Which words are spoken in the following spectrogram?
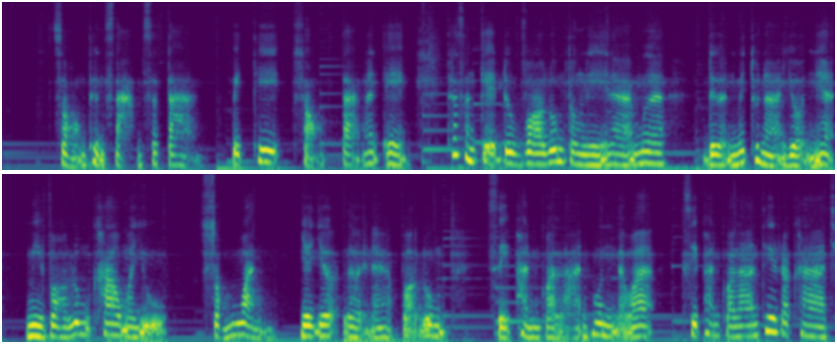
2 ถึง 3 สตางค์ปิดที่ 2 สตางค์นั่นเอง ถ้าสังเกตดูวอลลุ่มตรงนี้นะ เมื่อเดือนมิถุนายนเนี่ย มีวอลลุ่มเข้ามาอยู่ 2 วันเยอะๆเลยนะวอลลุ่ม 4,000 กว่าล้านหุ้นแต่ว่า 4,000 กว่าล้านที่ราคาเฉ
